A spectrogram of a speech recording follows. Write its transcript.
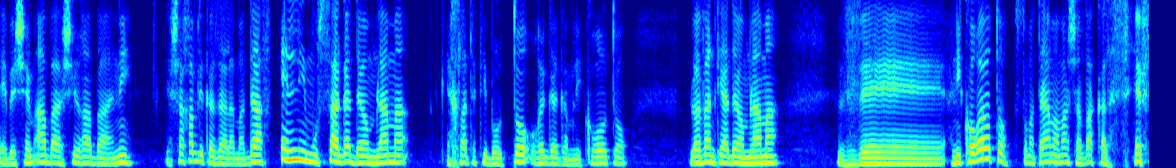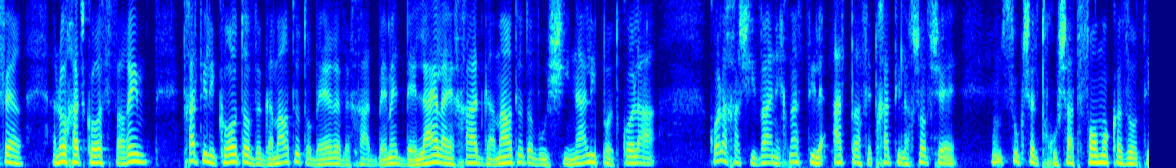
אה, בשם אבא עשיר אבא אני. ישכב לי כזה על המדף, אין לי מושג עד היום למה החלטתי באותו רגע גם לקרוא אותו. לא הבנתי עד היום למה, ואני קורא אותו. זאת אומרת, היה ממש אבק על הספר, אני לא אחד שקורא ספרים. התחלתי לקרוא אותו וגמרתי אותו בערב אחד, באמת, בלילה אחד גמרתי אותו, והוא שינה לי פה את כל, ה, כל החשיבה. נכנסתי לאטרף, התחלתי לחשוב שהוא סוג של תחושת פומו כזאת,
